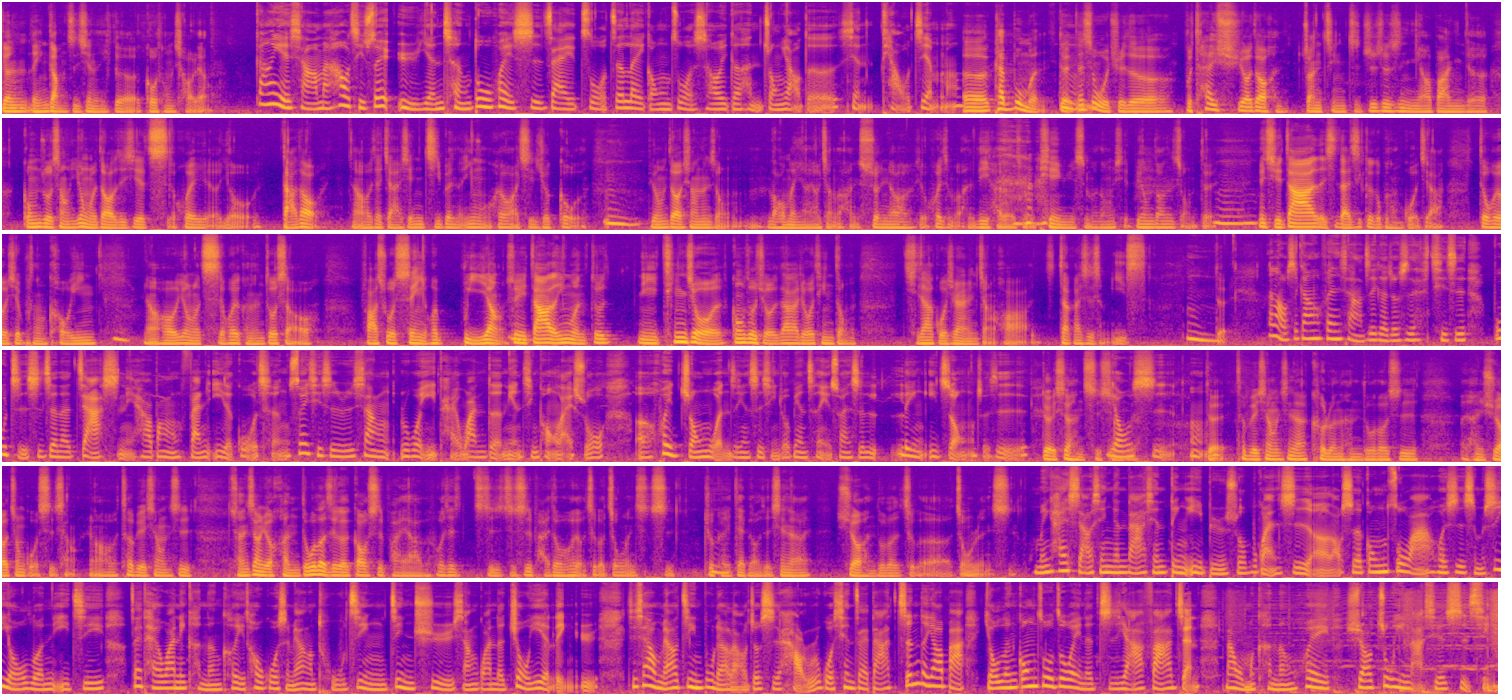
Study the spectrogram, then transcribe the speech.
跟临港之间的一个沟通桥梁。刚刚也想蛮好奇，所以语言程度会是在做这类工作的时候一个很重要的现条件吗？呃，看部门对，嗯、但是我觉得不太需要到很专精，只是就是你要把你的工作上用得到的这些词汇有达到。然后再加一些基本的英文会话，其实就够了。嗯，不用到像那种老美啊，要讲的很顺，要会什么很厉害的什么片语什么东西，不用到那种。对，嗯、因为其实大家也是来自各个不同国家，都会有一些不同的口音，嗯、然后用的词汇可能多少发出的声音也会不一样，所以大家的英文都你听久了，工作久了，大概就会听懂其他国家人讲话大概是什么意思。嗯，对。那老师刚刚分享这个，就是其实不只是真的驾驶，你还要帮忙翻译的过程。所以其实像如果以台湾的年轻朋友来说，呃，会中文这件事情就变成也算是另一种，就是对，是很吃香优势。嗯，对，特别像现在客轮很多都是很需要中国市场，然后特别像是船上有很多的这个告示牌啊，或者指指示牌都会有这个中文指示，就可以代表着现在。需要很多的这个中人士。我们一开始要先跟大家先定义，比如说不管是呃老师的工作啊，或是什么是游轮，以及在台湾你可能可以透过什么样的途径进去相关的就业领域。接下来我们要进一步聊聊，就是好，如果现在大家真的要把游轮工作作为你的职涯发展，那我们可能会需要注意哪些事情？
